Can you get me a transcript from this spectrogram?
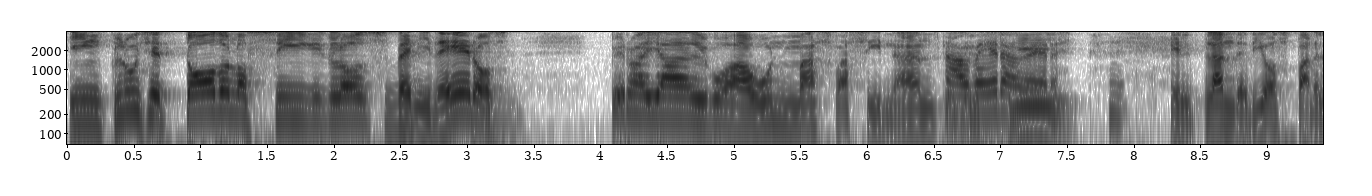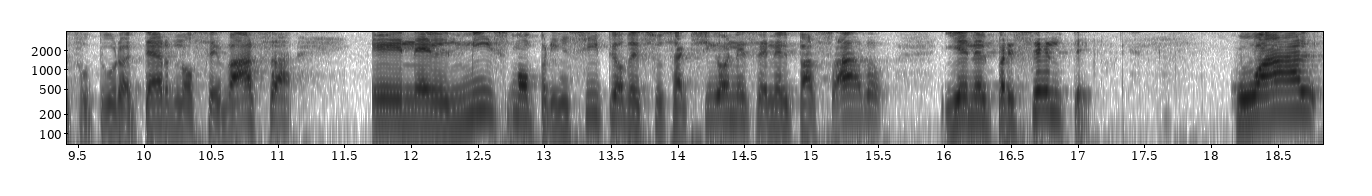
Incluye todos los siglos venideros. Mm. Pero hay algo aún más fascinante. A ver, a ver. El plan de Dios para el futuro eterno se basa en el mismo principio de sus acciones en el pasado y en el presente. ¿Cuál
